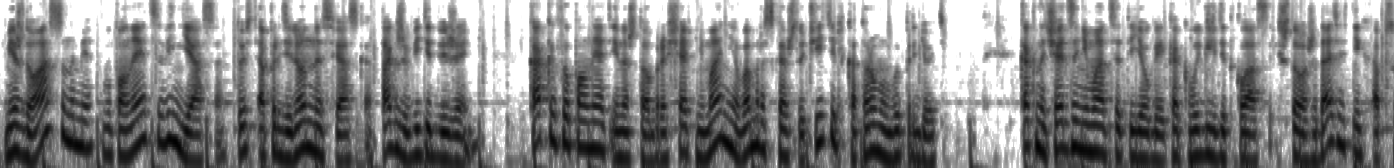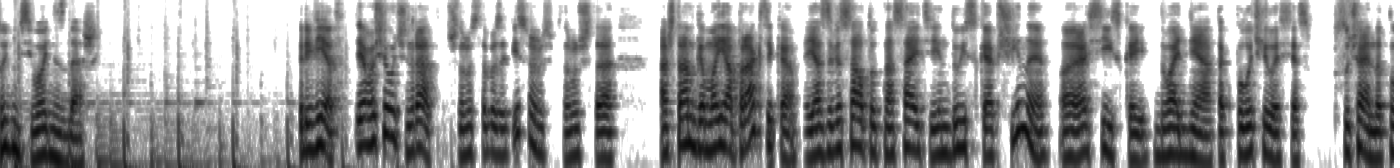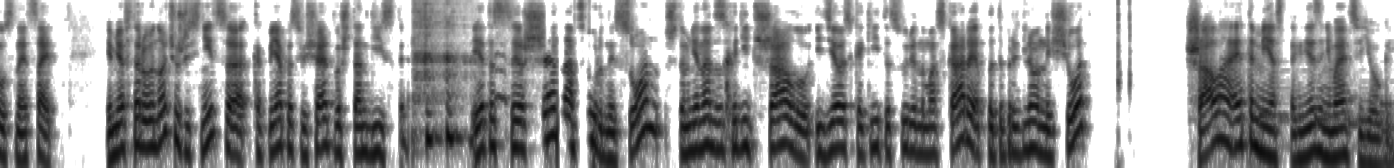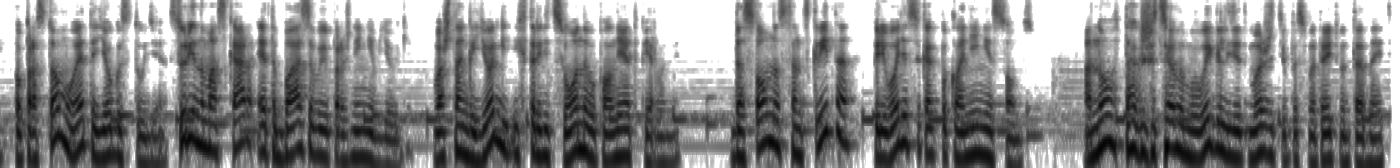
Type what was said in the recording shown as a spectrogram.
Между асанами выполняется виньяса, то есть определенная связка, также в виде движений. Как их выполнять и на что обращать внимание, вам расскажет учитель, к которому вы придете. Как начать заниматься этой йогой, как выглядит класс и что ожидать от них, обсудим сегодня с Дашей. Привет! Я вообще очень рад, что мы с тобой записываемся, потому что Аштанга моя практика. Я зависал тут на сайте индуистской общины э, российской два дня. Так получилось, я случайно наткнулся на этот сайт. И мне вторую ночь уже снится, как меня посвящают в аштангисты. И это совершенно абсурдный сон, что мне надо заходить в шалу и делать какие-то сури намаскары под определенный счет, Шала – это место, где занимаются йогой. По-простому, это йога-студия. Сурья Намаскар – это базовые упражнения в йоге. В аштанга-йоге их традиционно выполняют первыми. Дословно с санскрита переводится как «поклонение солнцу». Оно также в целом выглядит, можете посмотреть в интернете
